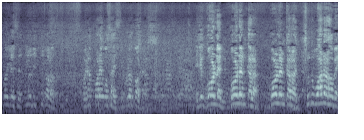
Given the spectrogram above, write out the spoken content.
কই গেছে তুই ওদিক কি করো ওইটা পরে গোছাইছে এগুলো কর এই যে golden golden colour golden colour শুধু ওয়াটার হবে।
